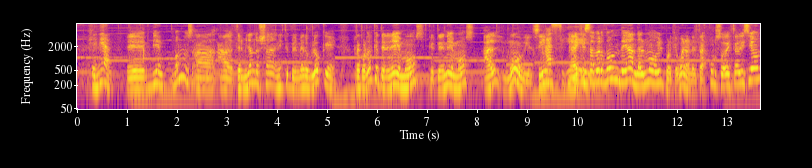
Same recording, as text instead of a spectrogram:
Genial. Eh, bien, vamos a, a- terminando ya en este primer bloque. Recordar que tenemos, que tenemos al móvil, ¿sí? Así Eh, Hay que saber dónde anda el móvil, porque bueno, en el transcurso de esta edición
